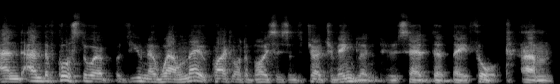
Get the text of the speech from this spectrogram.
and and of course, there were, as you know well know, quite a lot of voices in the Church of England who said that they thought um,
